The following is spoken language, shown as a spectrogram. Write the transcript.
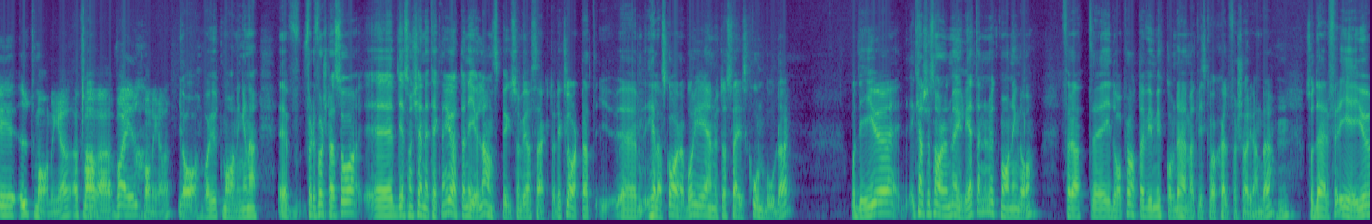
är utmaningar att Ja. vara, vad är utmaningarna? Ja, vad är utmaningarna? Eh, För det första så, eh, det som kännetecknar Götene är ju landsbygd som vi har sagt. Och det är klart att eh, hela Skaraborg är en av Sveriges kornbodar. Och det är ju kanske snarare en möjlighet än en utmaning då. För att eh, idag pratar vi mycket om det här med att vi ska vara självförsörjande. Så därför är ju...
